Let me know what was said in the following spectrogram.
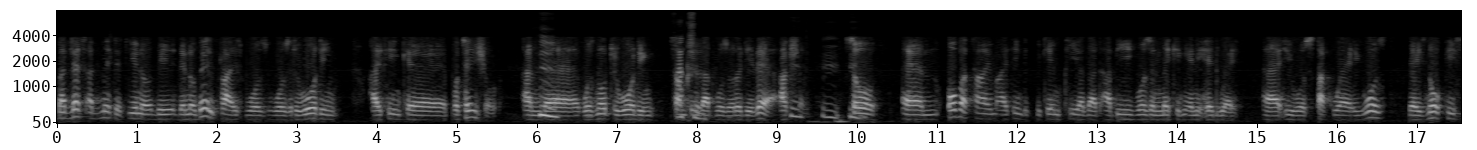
but let's admit it, you know, the, the Nobel Prize was was rewarding, I think, uh, potential and mm. was not rewarding something action. that was already there, action. Mm. So um, over time, I think it became clear that Abiy wasn't making any headway. Uh, he was stuck where he was. There is no peace.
